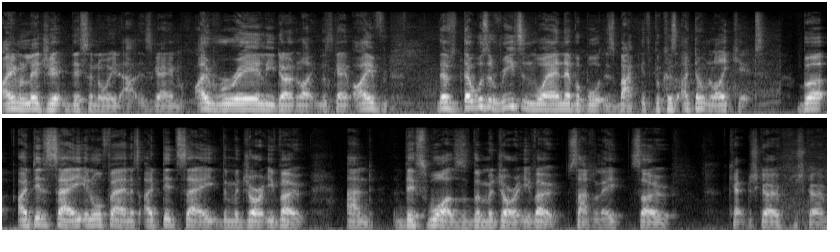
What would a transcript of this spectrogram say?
I'm legit this annoyed at this game. I really don't like this game. I've there's, there was a reason why I never bought this back. It's because I don't like it. But I did say, in all fairness, I did say the majority vote, and this was the majority vote, sadly. So, okay, just go, just go,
